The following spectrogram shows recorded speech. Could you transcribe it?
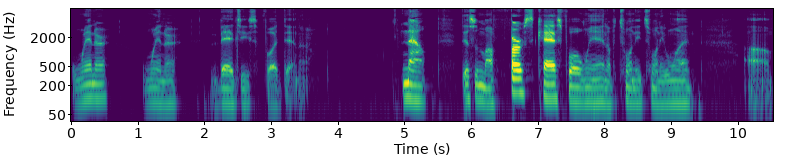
Winner winner veggies for dinner. Now, this was my first cash four win of 2021. Um,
